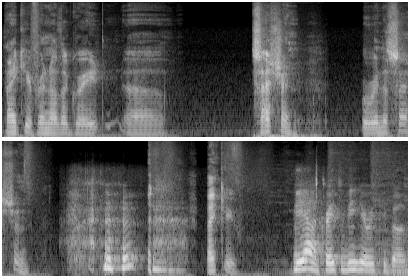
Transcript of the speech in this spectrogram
Thank you for another great uh, session. We're in a session. Thank you. Yeah, great to be here with you both.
